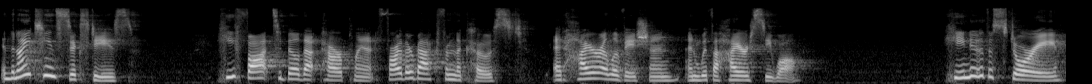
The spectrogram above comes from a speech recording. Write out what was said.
In the 1960s, he fought to build that power plant farther back from the coast, at higher elevation, and with a higher seawall. He knew the story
